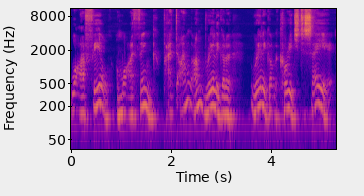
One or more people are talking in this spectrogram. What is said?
what I feel and what I think, but I, am I'm really got to really got the courage to say it.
